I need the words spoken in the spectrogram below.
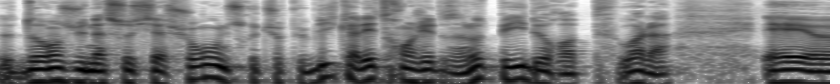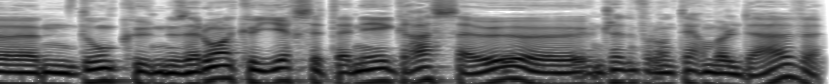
dans une association ou une structure publique à l'étranger, dans un autre pays d'Europe. Voilà. Euh, donc, nous allons accueillir cette année, grâce à eux, euh, une jeune volontaire moldave.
